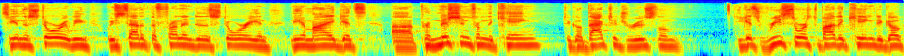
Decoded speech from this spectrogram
See, in the story, we, we've sat at the front end of the story, and Nehemiah gets uh, permission from the king to go back to Jerusalem. He gets resourced by the king to go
